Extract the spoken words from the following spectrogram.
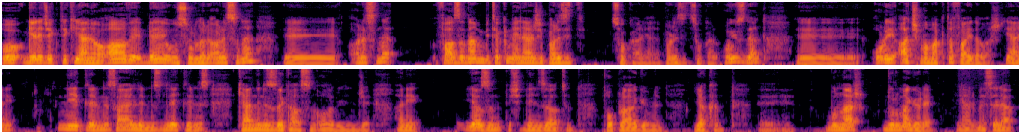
o gelecekteki yani o A ve B unsurları arasına e, arasına fazladan bir takım enerji, parazit sokar yani. Parazit sokar. O yüzden e, orayı açmamakta fayda var. Yani niyetleriniz, hayalleriniz, dilekleriniz kendinizde kalsın olabildiğince. Hani yazın işte denize atın, toprağa gömün, yakın. E, bunlar duruma göre yani mesela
